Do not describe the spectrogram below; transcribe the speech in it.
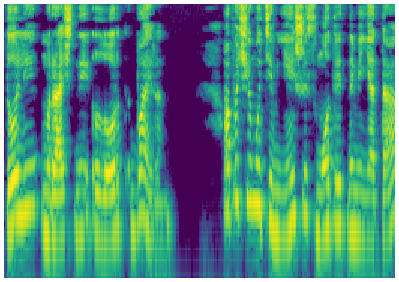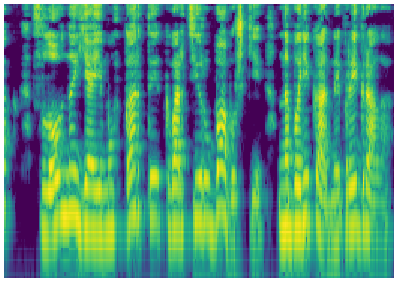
то ли мрачный лорд Байрон. А почему темнейший смотрит на меня так, словно я ему в карты квартиру бабушки на баррикадной проиграла,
